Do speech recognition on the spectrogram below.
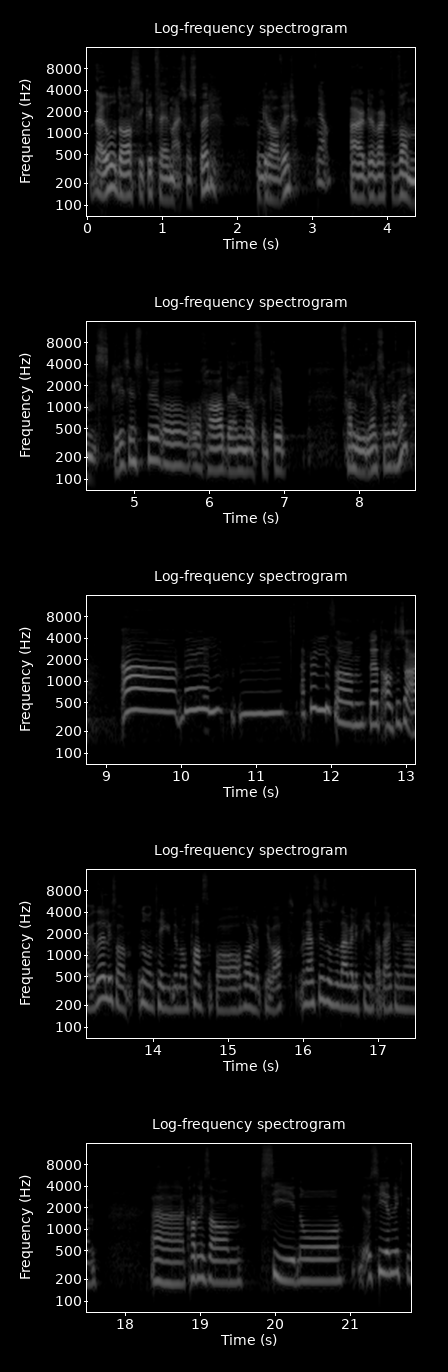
det er jo da sikkert flere enn meg som spør og graver. Ja. Er det vært vanskelig, syns du, å, å ha den offentlige familien som du har? Uh, vel mm, Jeg føler liksom Du vet, Av og til så er jo det liksom noen ting du må passe på å holde privat. Men jeg syns også det er veldig fint at jeg kunne uh, kan liksom si noe Si en viktig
